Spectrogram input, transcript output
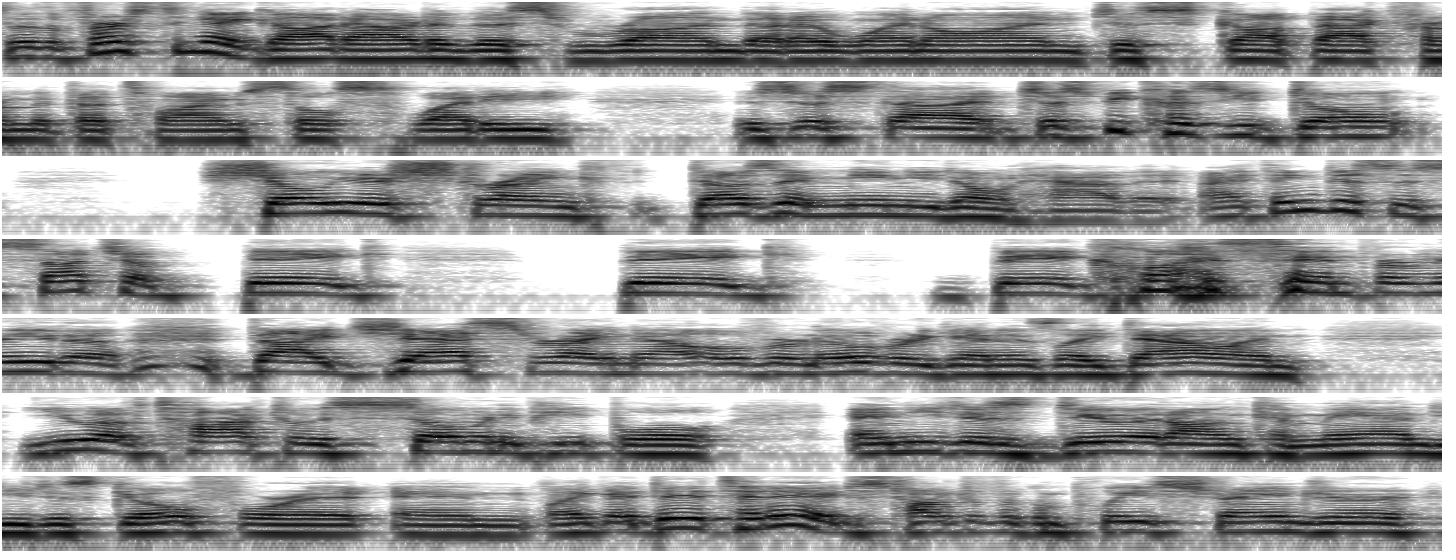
So the first thing I got out of this run that I went on, just got back from it, that's why I'm still sweaty, is just that just because you don't show your strength doesn't mean you don't have it. I think this is such a big, big, big lesson for me to digest right now over and over again is like, Dallin, you have talked with so many people and you just do it on command. You just go for it. And like I did today, I just talked with a complete stranger,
